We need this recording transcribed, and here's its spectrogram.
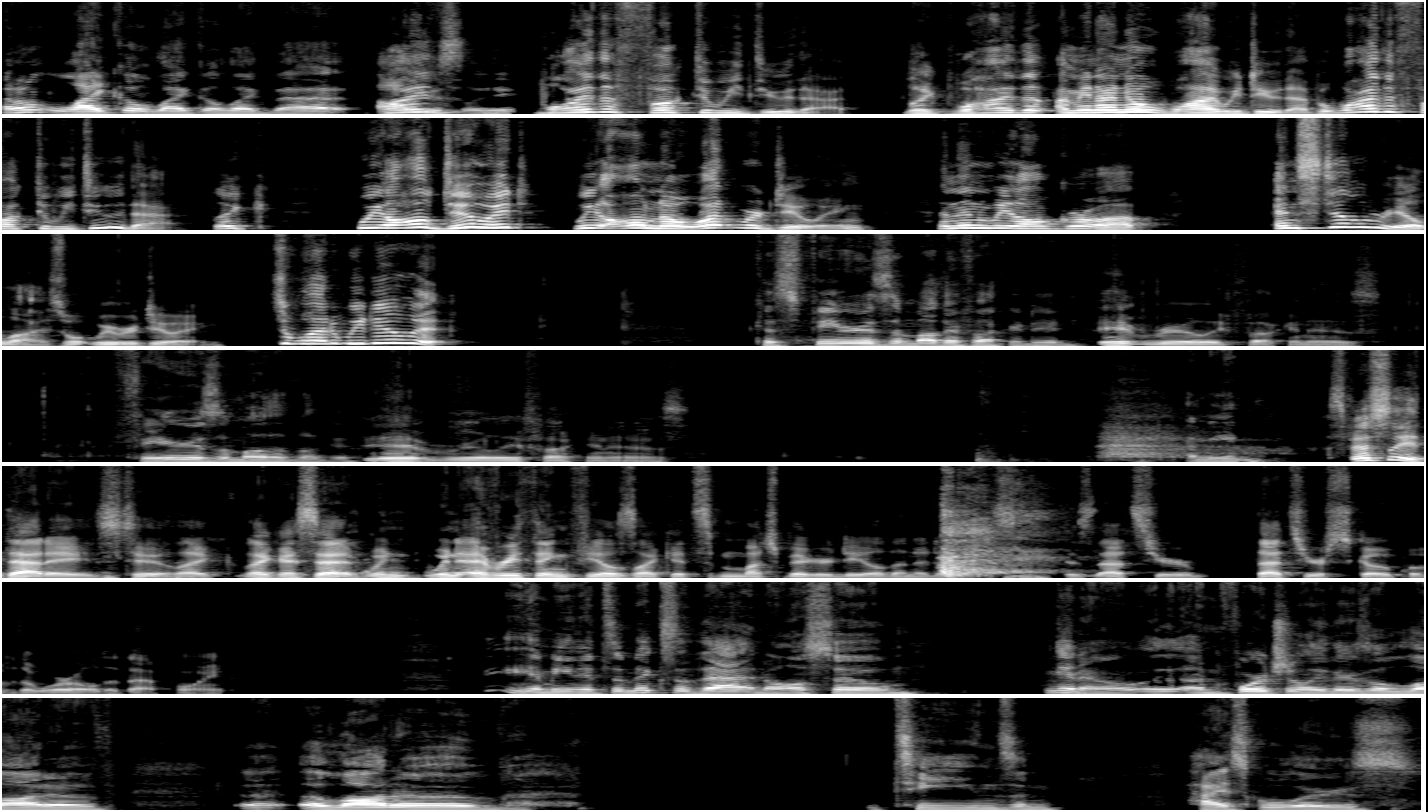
I don't like them like them like that. Why- Obviously, why the fuck do we do that? Like why the I mean I know why we do that, but why the fuck do we do that? Like we all do it. We all know what we're doing, and then we all grow up and still realize what we were doing. So why do we do it? because fear is a motherfucker, dude. It really fucking is. Fear is a motherfucker. It really fucking is. I mean, Especially at that age too. Like like I said, when when everything feels like it's a much bigger deal than it is, because that's your that's your scope of the world at that point. I mean, it's a mix of that and also, you know, unfortunately, there's a lot of uh, a lot of teens and high schoolers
